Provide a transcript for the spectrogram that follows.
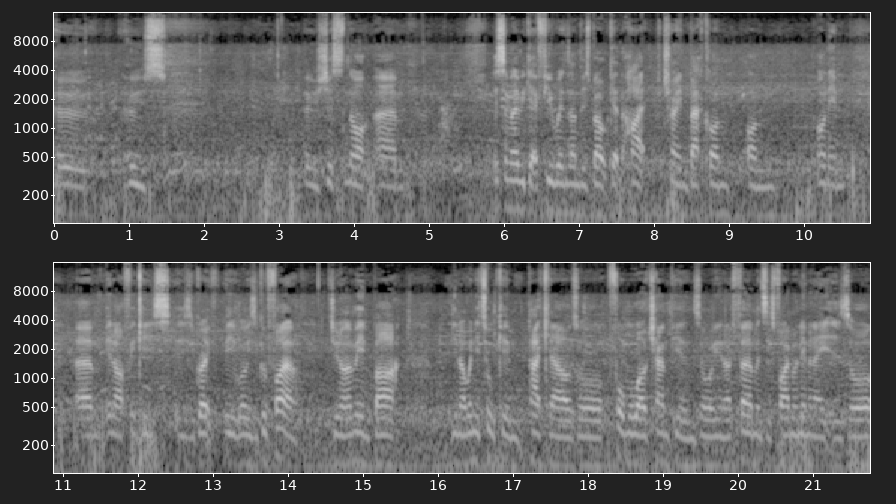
who, who's, who's just not. Um, listen, maybe get a few wins under his belt, get the hype train back on on on him. Um, you know, I think he's he's a great, he, well, he's a good fighter. Do you know what I mean? But you know, when you're talking Pacquiao's or former world champions or, you know, Thurman's as final eliminators or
